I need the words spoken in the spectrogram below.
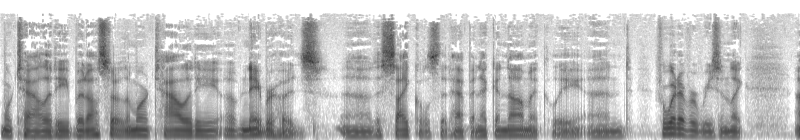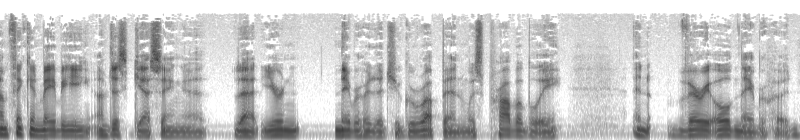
mortality, but also the mortality of neighborhoods, uh, the cycles that happen economically, and for whatever reason, like I'm thinking maybe I'm just guessing uh, that your neighborhood that you grew up in was probably a very old neighborhood.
